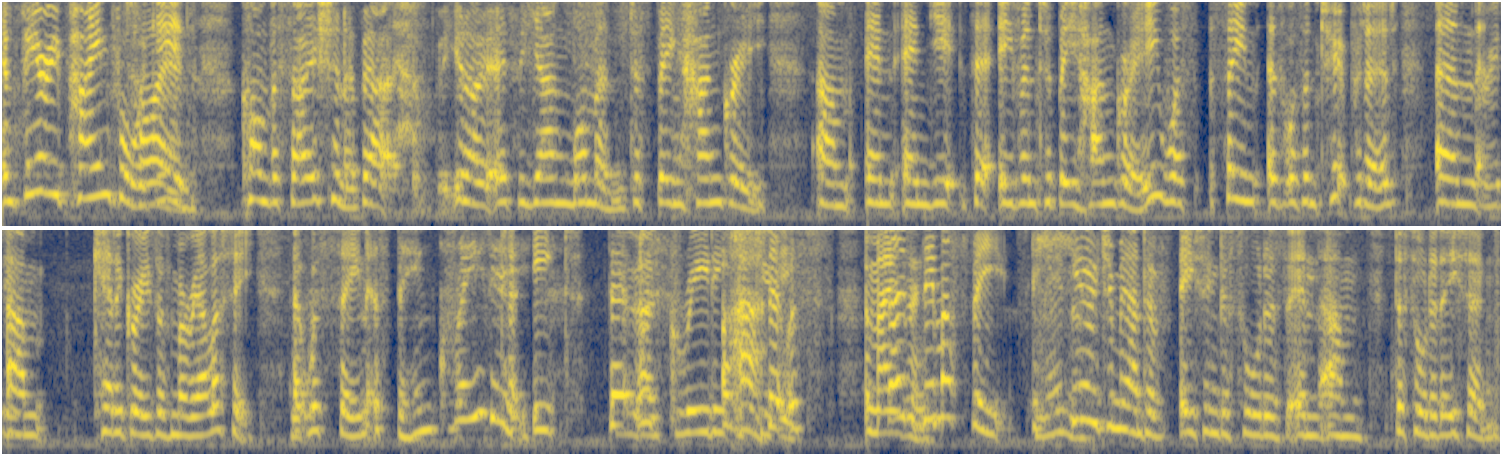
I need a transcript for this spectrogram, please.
and very painful. Tired. Again, conversation about you know, as a young woman, just being hungry, um, and and yet that even to be hungry was seen as was interpreted in um, categories of morality. It was seen as being greedy. to eat. That was greedy. ah, that was Amazing. There, there must be a huge amount of eating disorders and um, disordered eating.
